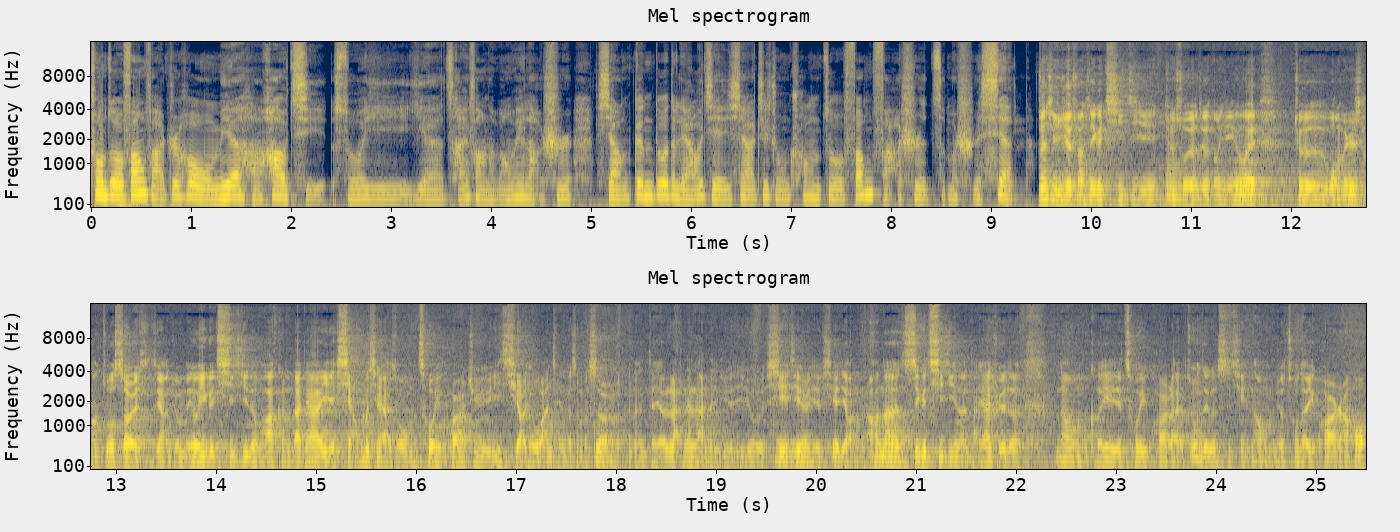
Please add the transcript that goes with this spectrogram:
创作方法之后，我们也很好奇，所以也采访了王伟老师，想更多的了解一下这种创作方法是怎么实现的。真是也算是一个契机，就说有这个东西，因为就是我们日常做事儿也是这样，就没有一个契机的话，可能大家也想不起来说我们凑一块儿去一起啊就完成个什么事儿，可能大家懒着懒着也就卸接了就卸掉了。然后那是一个契机呢，大家觉得那我们可以凑一块儿来做这个事情，那我们就凑在一块儿。然后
